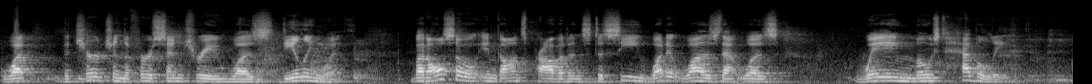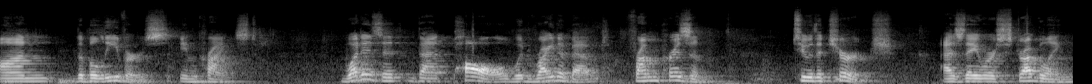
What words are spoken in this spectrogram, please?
what the church in the first century was dealing with, but also in God's providence to see what it was that was weighing most heavily on the believers in Christ. What is it that Paul would write about from prison to the church as they were struggling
